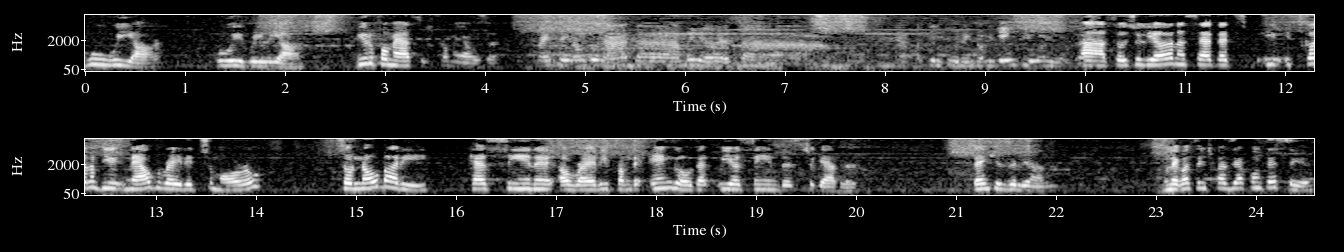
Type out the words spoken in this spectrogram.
who we are, who we really are. Beautiful message from Elsa. Vai ser inaugurada amanhã essa, essa pintura, então ninguém viu ainda. Uh, so Juliana said that it's gonna be inaugurated tomorrow. So nobody has seen it already from the angle that we are seeing this together. Thank you, Juliana. O negócio é a gente fazer acontecer.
